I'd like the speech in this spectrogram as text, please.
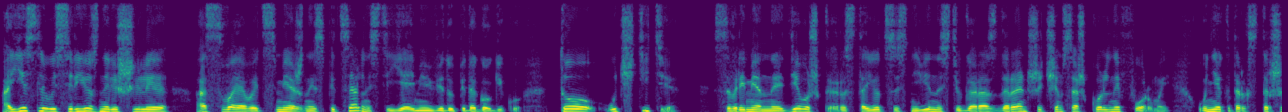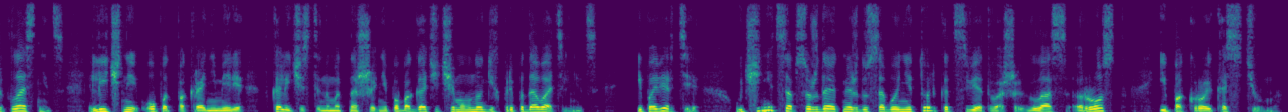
А если вы серьезно решили осваивать смежные специальности, я имею в виду педагогику, то учтите, современная девушка расстается с невинностью гораздо раньше, чем со школьной формой. У некоторых старшеклассниц личный опыт, по крайней мере, в количественном отношении, побогаче, чем у многих преподавательниц. И поверьте, ученицы обсуждают между собой не только цвет ваших глаз, рост и покрой костюма.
